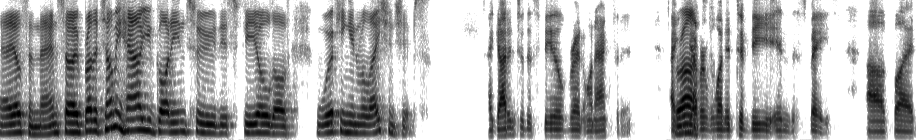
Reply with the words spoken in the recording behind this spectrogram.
Awesome, man. So, brother, tell me how you got into this field of working in relationships. I got into this field, Brent, on accident. I right. never wanted to be in the space. Uh, but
